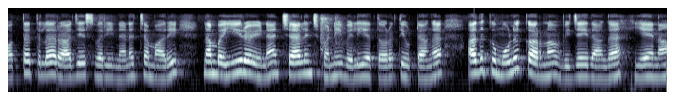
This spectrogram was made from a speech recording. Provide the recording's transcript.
மொத்தத்தில் ராஜேஸ்வரி நினச்ச மாதிரி நம்ம ஹீரோயினை சேலஞ்ச் பண்ணி வெளியே துரத்தி விட்டாங்க. அதுக்கு முழு காரணம் விஜய் தாங்க. ஏன்னா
